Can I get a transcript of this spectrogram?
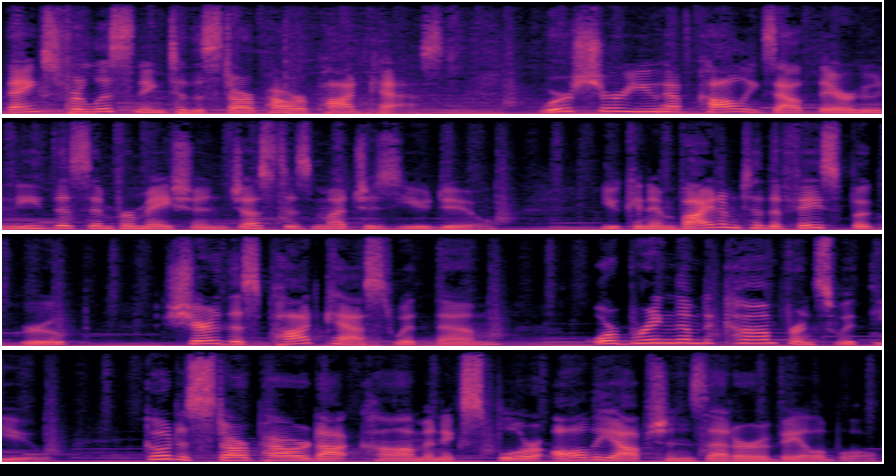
Thanks for listening to the Star Power Podcast. We're sure you have colleagues out there who need this information just as much as you do. You can invite them to the Facebook group, share this podcast with them, or bring them to conference with you. Go to starpower.com and explore all the options that are available.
